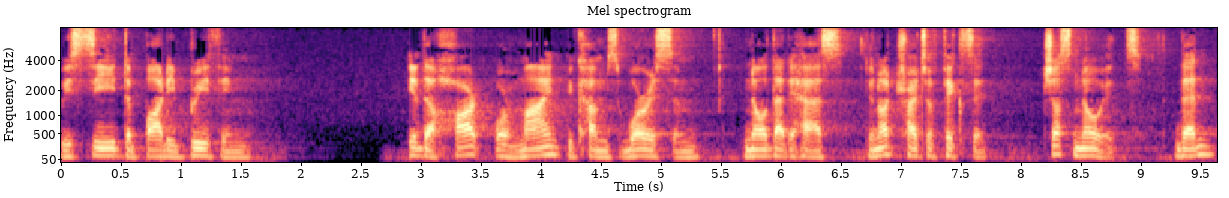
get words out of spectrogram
we see the body breathing. If the heart or mind becomes worrisome, know that it has. Do not try to fix it. Just know it. Then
